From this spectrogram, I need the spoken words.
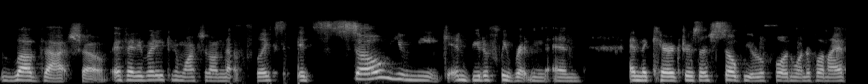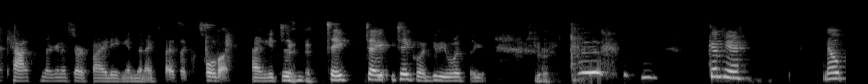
Love that show. If anybody can watch it on Netflix, it's so unique and beautifully written and and the characters are so beautiful and wonderful. And I have cats and they're gonna start fighting. And the next guy's like, hold on, I need to take take take one. Give me one second. Sure. Come here. Nope.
